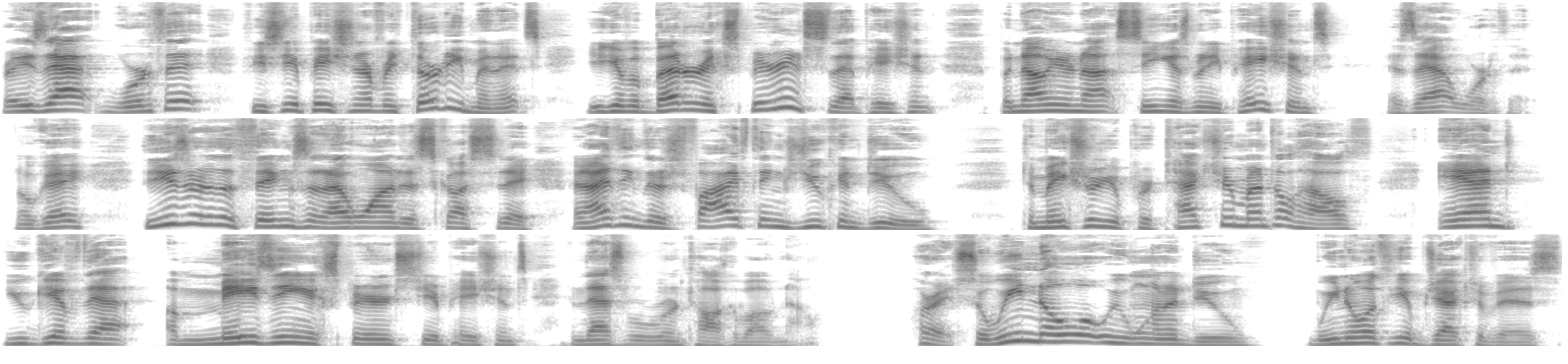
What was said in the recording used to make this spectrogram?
Right? Is that worth it? If you see a patient every 30 minutes, you give a better experience to that patient, but now you're not seeing as many patients is that worth it? Okay? These are the things that I want to discuss today. And I think there's five things you can do to make sure you protect your mental health and you give that amazing experience to your patients. And that's what we're going to talk about now. All right, so we know what we want to do, we know what the objective is.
